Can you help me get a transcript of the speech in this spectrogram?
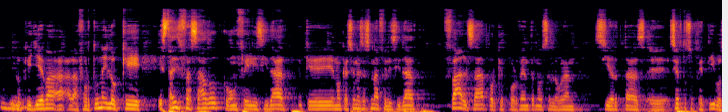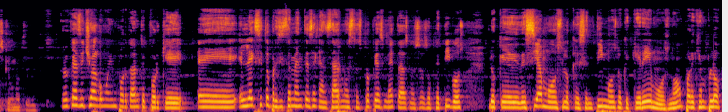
lo que lleva a, la fortuna y lo que está disfrazado con felicidad, que en ocasiones es una felicidad falsa porque por dentro no se logran ciertas, eh, ciertos objetivos que uno tiene. Creo que has dicho algo muy importante porque eh, el éxito precisamente es alcanzar nuestras propias metas, nuestros objetivos, lo que decíamos, lo que sentimos, lo que queremos, ¿no? Por ejemplo,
